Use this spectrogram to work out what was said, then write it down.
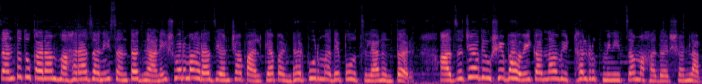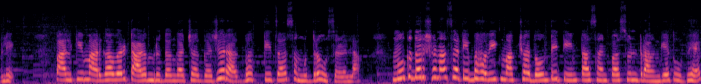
संत तुकाराम महाराज आणि संत ज्ञानेश्वर महाराज यांच्या पालख्या पंढरपूरमध्ये पोहोचल्यानंतर आजच्या दिवशी भाविकांना विठ्ठल रुक्मिणीचं महादर्शन लाभले. पालखी मार्गावर टाळ मृदंगाच्या गजरात भक्तीचा समुद्र उसळला. मुख दर्शनासाठी भाविक मागच्या दोन ते तीन तासांपासून रांगेत उभे आहेत.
